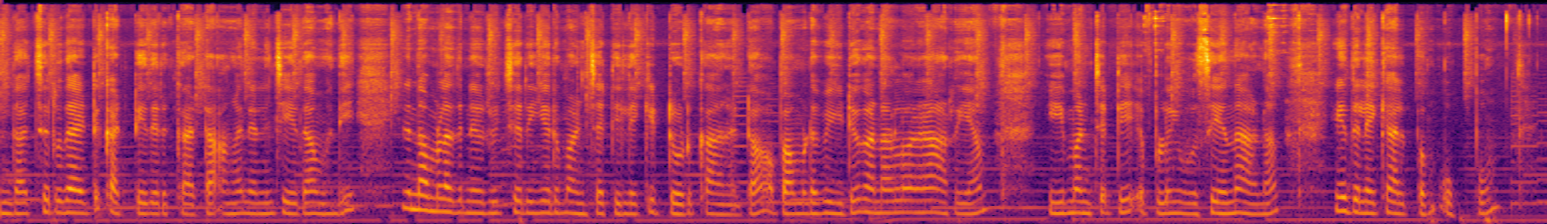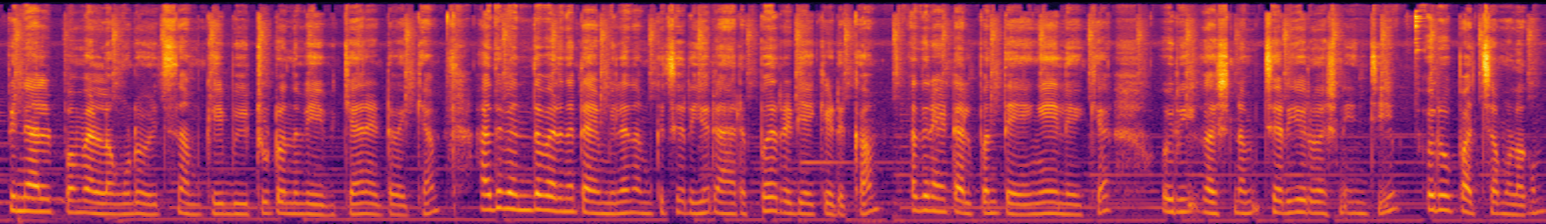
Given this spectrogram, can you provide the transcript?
എന്താ ചെറുതായിട്ട് കട്ട് ചെയ്തെടുക്കുക കേട്ടോ. അങ്ങനെയാണ് ചെയ്താൽ മതി. ഇനി നമ്മളതിനൊരു ചെറിയൊരു മൺചട്ടിയിലേക്ക് ഇട്ട് കൊടുക്കുകയാണ് കേട്ടോ. അപ്പോൾ നമ്മുടെ വീഡിയോ കാണാനുള്ളവരെ അറിയാം. ഈ മൺചട്ടി എപ്പോഴും യൂസ് ചെയ്യുന്നതാണ്. ഇതിലേക്ക് അല്പം ഉപ്പും പിന്നെ അല്പം വെള്ളം കൂടി ഒഴിച്ച് നമുക്ക് ഈ ബീട്രൂട്ട് ഒന്ന് വേവിക്കാനായിട്ട് വെക്കാം. അത് വെന്ത് വരുന്ന ടൈമിൽ നമുക്ക് ചെറിയൊരു അരപ്പ് റെഡിയാക്കി എടുക്കാം. അതിനായിട്ട് അല്പം തേങ്ങയിലേക്ക് ഒരു കഷ്ണം ചെറിയൊരു കഷ്ണം ഇഞ്ചി ഒരു പച്ചമുളകും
